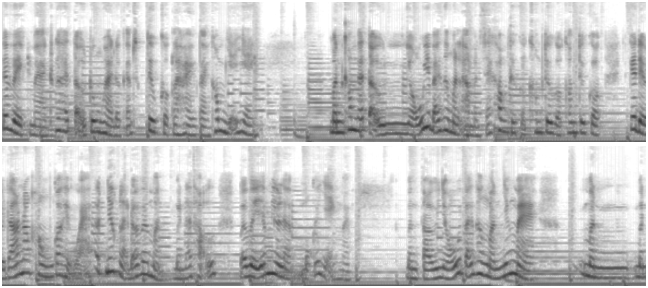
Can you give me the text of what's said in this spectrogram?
cái việc mà có thể tự trung hòa được cảm xúc tiêu cực là hoàn toàn không dễ dàng. Mình không thể tự nhủ với bản thân mình là mình sẽ không tiêu cực, không tiêu cực, không tiêu cực. Cái điều đó nó không có hiệu quả, ít nhất là đối với mình mình đã thử. Bởi vì giống như là một cái dạng mà mình tự nhủ với bản thân mình, nhưng mà mình mình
